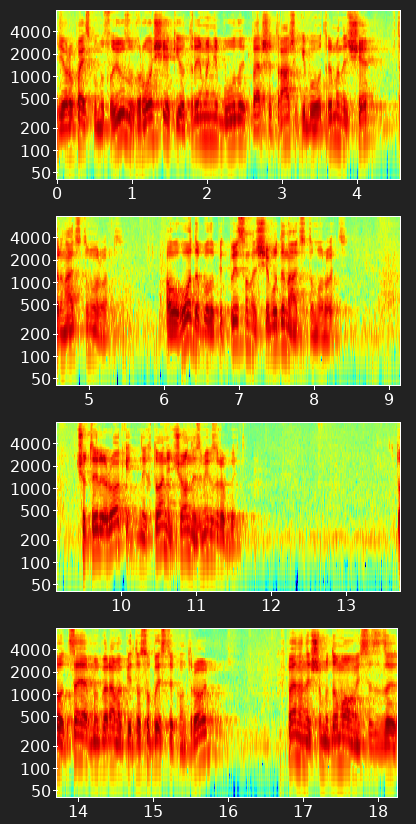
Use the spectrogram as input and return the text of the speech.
Європейському Союзу гроші, які отримані були, перший транш, який був отриманий ще в 2013 році. А угода була підписана ще в 2011 році. Чотири роки ніхто нічого не зміг зробити. То це ми беремо під особистий контроль. Впевнений, що ми домовимося з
